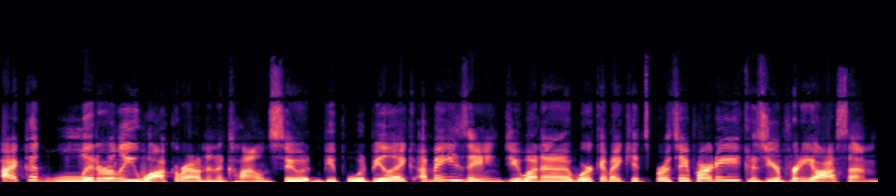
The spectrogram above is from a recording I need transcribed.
I could literally walk around in a clown suit and people would be like, amazing. Do you want to work at my kid's birthday party? Because you're pretty awesome.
